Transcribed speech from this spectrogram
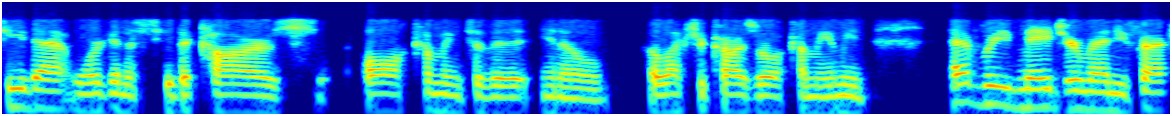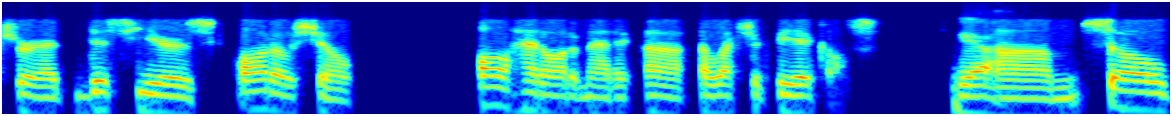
see that. We're going to see the cars all coming to the, you know, electric cars are all coming. I mean, every major manufacturer at this year's auto show all had automatic uh, electric vehicles. yeah. Um, so,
